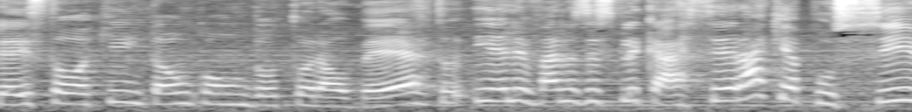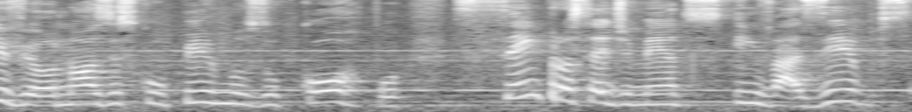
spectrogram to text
Lília, estou aqui então com o Dr. Alberto e ele vai nos explicar: será que é possível nós esculpirmos o corpo sem procedimentos invasivos?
